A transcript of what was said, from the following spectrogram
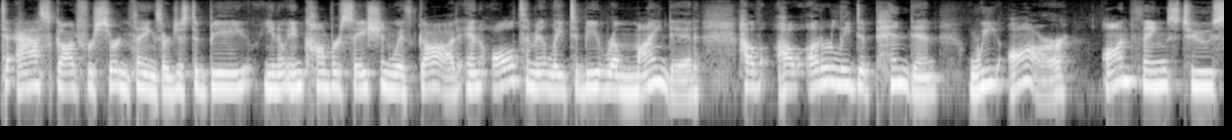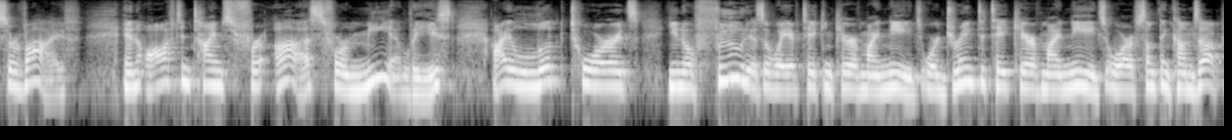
to ask God for certain things or just to be, you know, in conversation with God and ultimately to be reminded how, how utterly dependent we are on things to survive. And oftentimes for us, for me at least, I look towards, you know, food as a way of taking care of my needs or drink to take care of my needs or if something comes up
